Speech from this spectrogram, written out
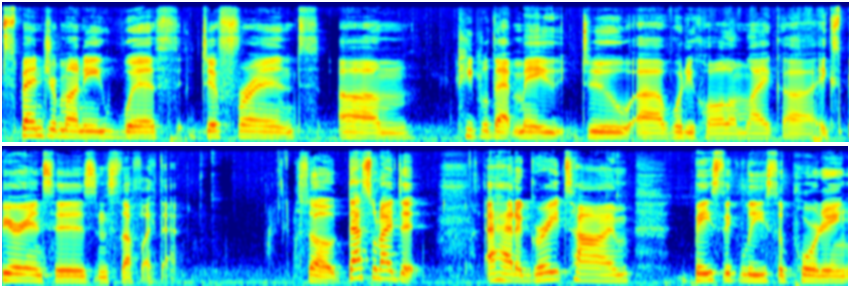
spend your money with different um, people that may do uh, what do you call them like uh, experiences and stuff like that. So that's what i did. I had a great time basically supporting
